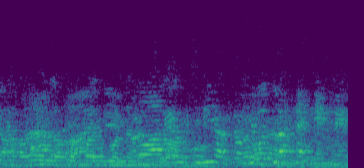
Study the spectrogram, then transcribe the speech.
¡Ay,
